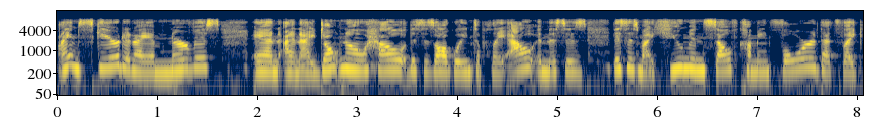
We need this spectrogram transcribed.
I am scared and I am nervous and and I don't know how this is all going to play out and this is this is my human self coming forward that's like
